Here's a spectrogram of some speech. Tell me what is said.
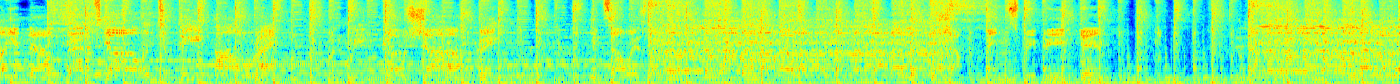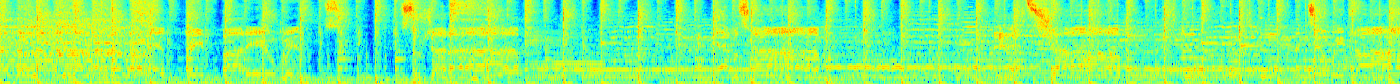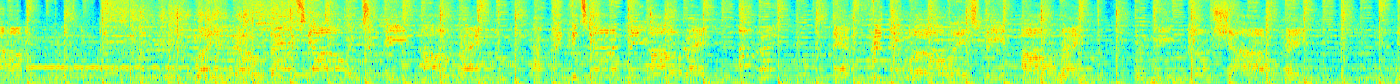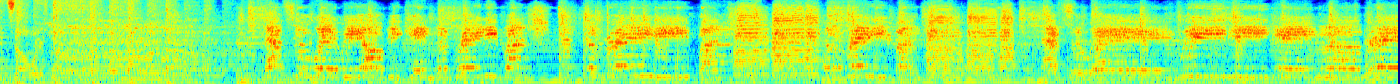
Well, you know became the Brady Bunch. The Brady Bunch. The Brady Bunch. That's the way we became the Brady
